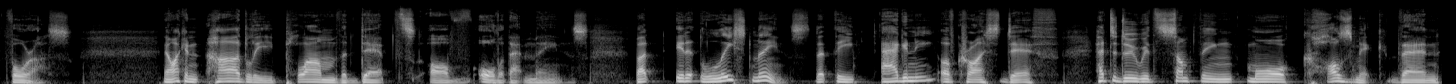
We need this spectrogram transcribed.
for us. Now, I can hardly plumb the depths of all that that means, but it at least means that the agony of Christ's death had to do with something more cosmic than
